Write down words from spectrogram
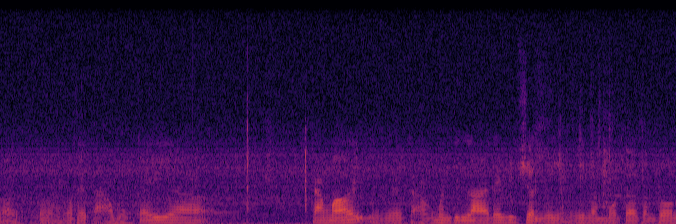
Rồi các bạn có thể tạo một cái uh, trang mới để tạo cái đi live description ví dụ như là motor control.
